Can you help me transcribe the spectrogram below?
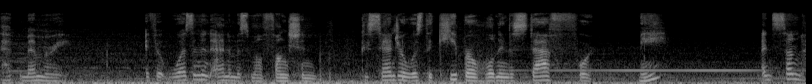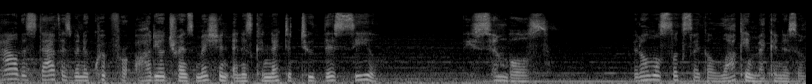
that memory. If it wasn't an Animus malfunction, Cassandra was the keeper holding the staff for... me? And somehow the staff has been equipped for audio transmission and is connected to this seal. These symbols... It almost looks like a locking mechanism.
